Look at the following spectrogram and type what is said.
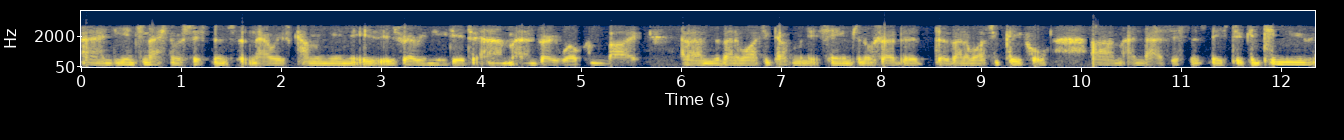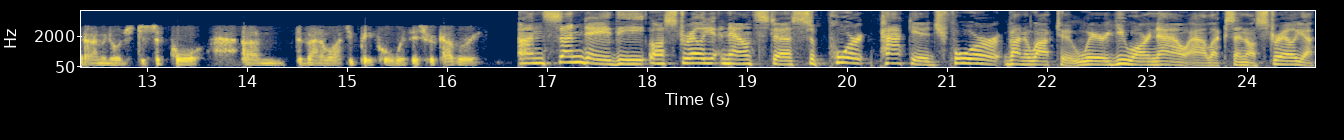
and the international assistance that now is coming in is, is very needed um, and very welcomed by um, the Vanuatu government, it seems, and also the, the Vanuatu people. Um, and that assistance needs to continue um, in order to support um, the Vanuatu people with this recovery. On Sunday, the Australia announced a support package for Vanuatu, where you are now, Alex, in Australia.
